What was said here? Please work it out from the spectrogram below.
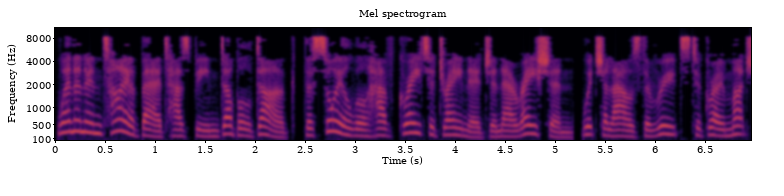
When an entire bed has been double dug, the soil will have greater drainage and aeration, which allows the roots to grow much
